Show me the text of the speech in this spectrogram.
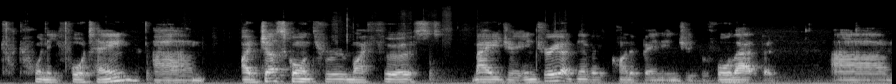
2014. Um, I'd just gone through my first major injury. I'd never kind of been injured before that, but um,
